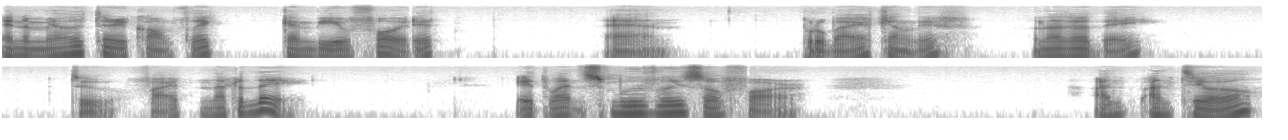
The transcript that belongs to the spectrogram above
And a military conflict can be avoided, and Purbaya can live another day to fight another day. It went smoothly so far un until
